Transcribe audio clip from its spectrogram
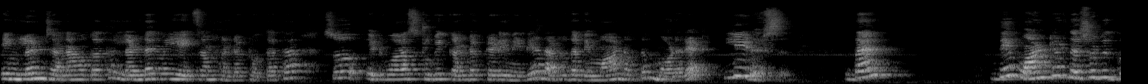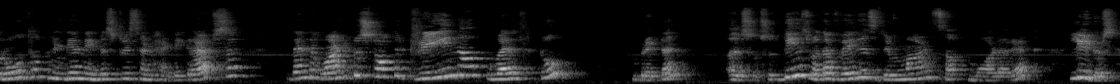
इंग्लैंड जाना होता था। लंदन में ये एग्ज़ाम कंडक्ट होता था। So it was to be conducted in India that was the demand of the moderate leaders then they wanted there should be growth of Indian industries and handicrafts then they wanted to stop the drain of wealth to Britain also so these were the various demands of moderate leaders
